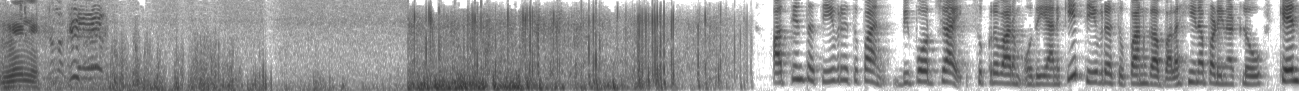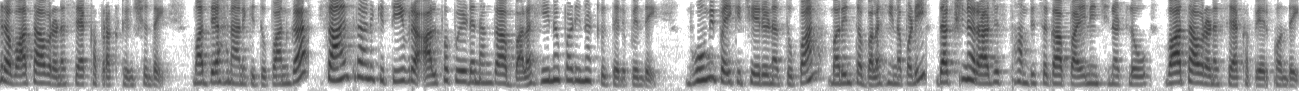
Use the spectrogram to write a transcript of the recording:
नहीं नहीं అత్యంత తీవ్ర తుపాన్ బిపోర్జాయ్ శుక్రవారం ఉదయానికి తీవ్ర తుపాన్గా బలహీనపడినట్లు కేంద్ర వాతావరణ శాఖ ప్రకటించింది మధ్యాహ్నానికి తుపాన్గా సాయంత్రానికి తీవ్ర అల్పపీడనంగా బలహీనపడినట్లు తెలిపింది భూమిపైకి చేరిన తుపాన్ మరింత బలహీనపడి దక్షిణ రాజస్థాన్ దిశగా పయనించినట్లు వాతావరణ శాఖ పేర్కొంది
